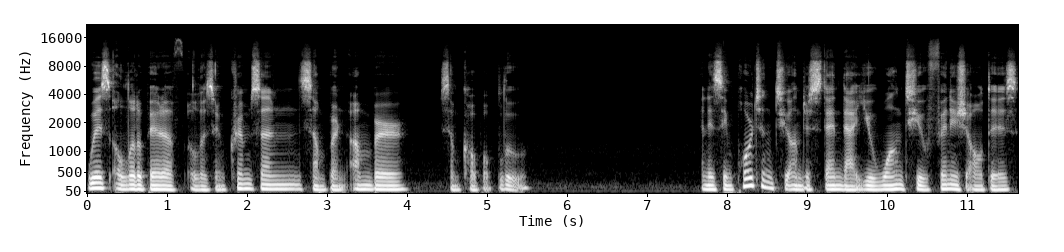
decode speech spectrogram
with a little bit of alizarin crimson, some burnt umber, some cobalt blue. And it's important to understand that you want to finish all this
